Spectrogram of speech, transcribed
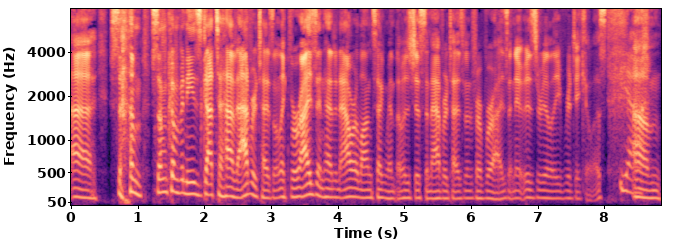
uh, some some companies got to have advertisement. Like Verizon had an hour long segment that was just an advertisement for Verizon. It was really ridiculous. Yeah. Um,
